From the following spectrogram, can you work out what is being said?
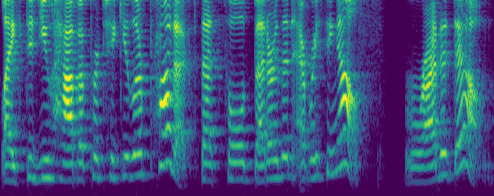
Like, did you have a particular product that sold better than everything else? Write it down.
